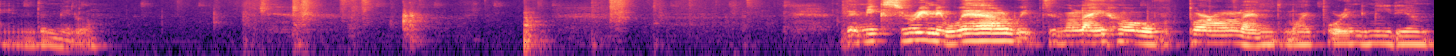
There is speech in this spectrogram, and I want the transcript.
in the middle They mix really well with Vallejo pearl and my pouring medium.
